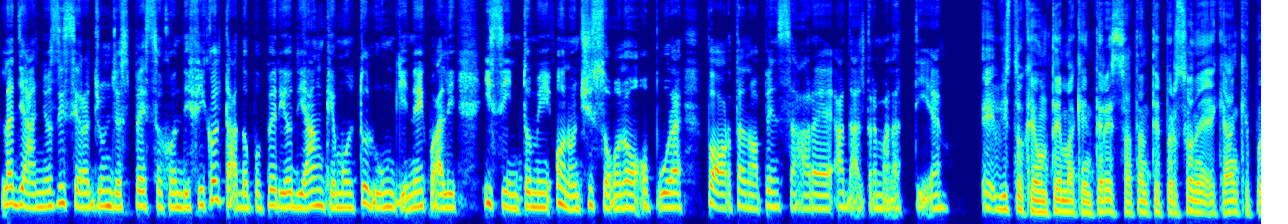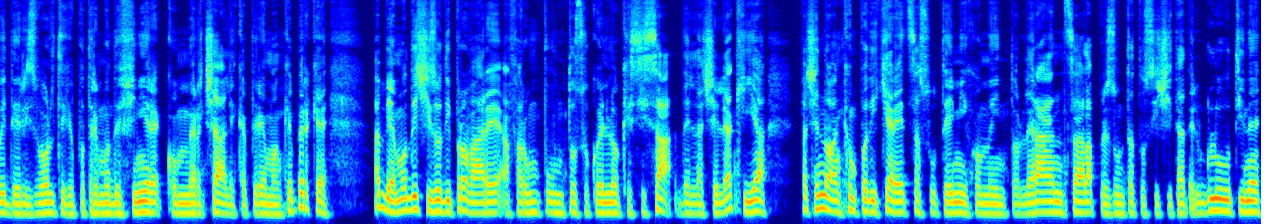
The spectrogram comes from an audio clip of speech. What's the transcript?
la diagnosi si raggiunge spesso con difficoltà dopo periodi anche molto lunghi nei quali i sintomi o non ci sono oppure portano a pensare ad altre malattie. E visto che è un tema che interessa tante persone e che ha anche poi dei risvolti che potremmo definire commerciali, capiremo anche perché, abbiamo deciso di provare a fare un punto su quello che si sa della celiachia, facendo anche un po' di chiarezza su temi come intolleranza, la presunta tossicità del glutine,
